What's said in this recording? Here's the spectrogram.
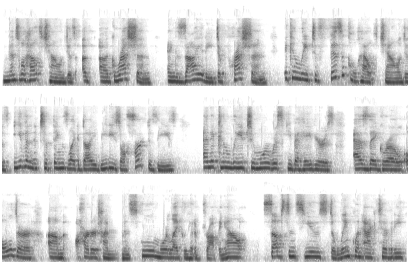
mental health challenges, ag- aggression, anxiety, depression. It can lead to physical health challenges, even to things like diabetes or heart disease. And it can lead to more risky behaviors as they grow older, um, a harder time in school, more likelihood of dropping out, substance use, delinquent activity.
